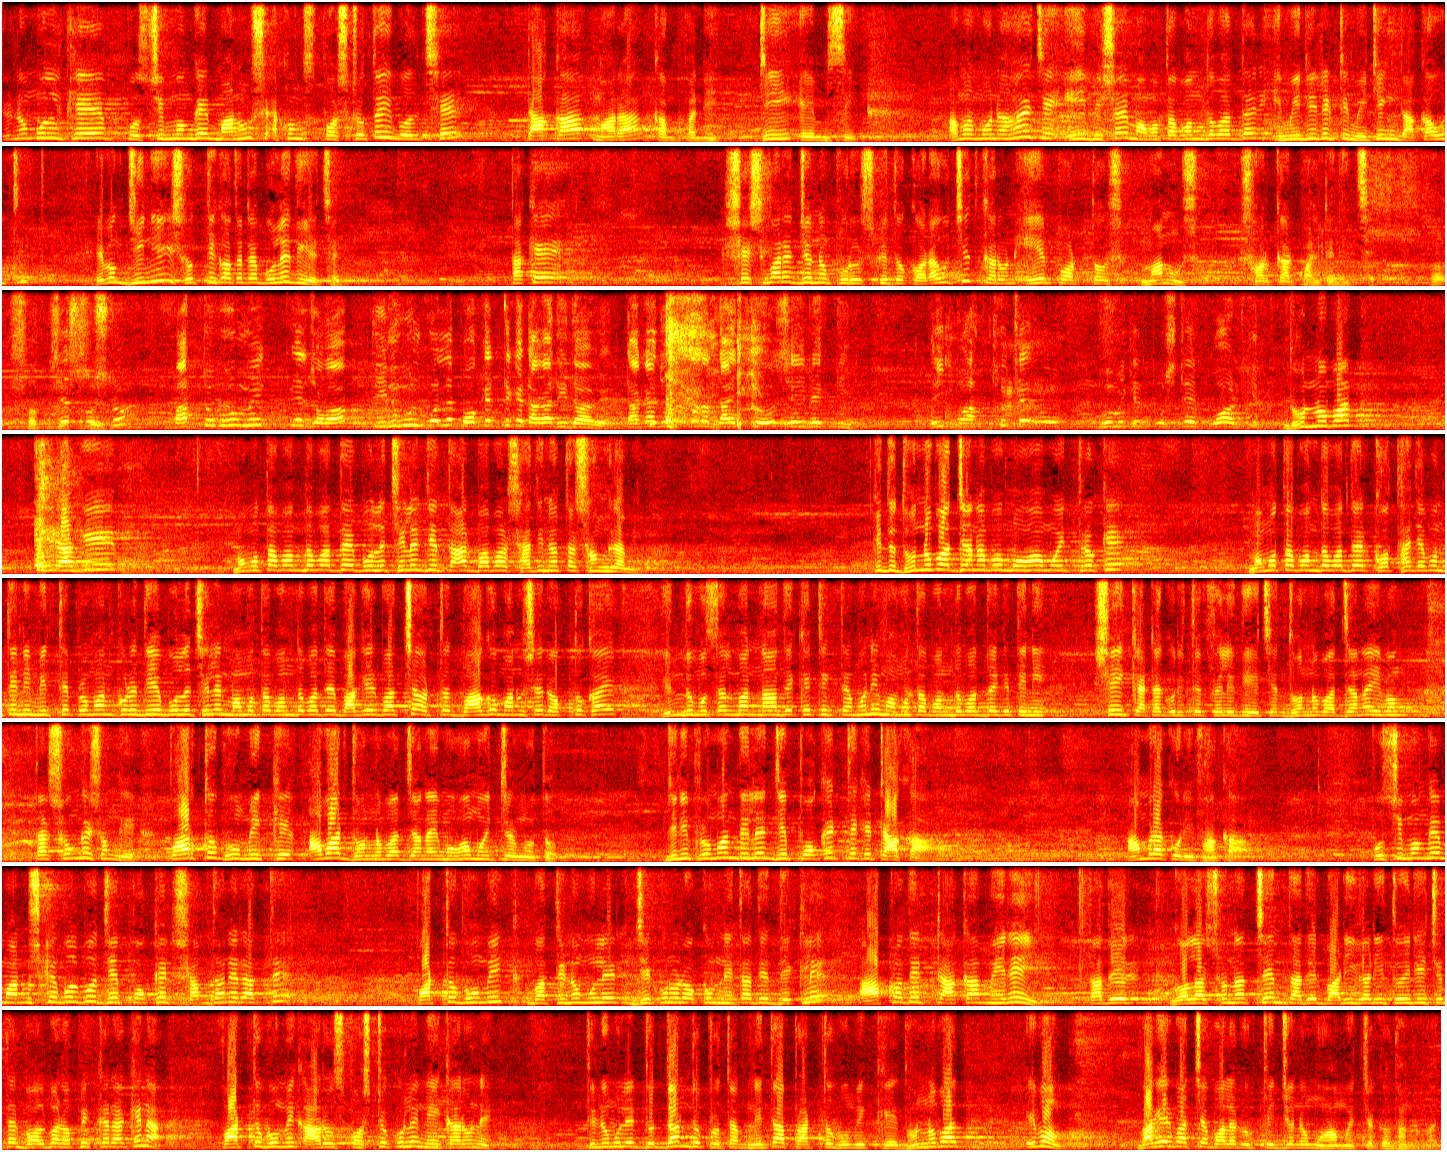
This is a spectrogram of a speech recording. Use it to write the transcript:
তৃণমূলকে পশ্চিমবঙ্গের মানুষ এখন স্পষ্টতই বলছে টাকা মারা কোম্পানি টিএমসি। আমার মনে হয় যে এই বিষয়ে মমতা বন্দ্যোপাধ্যায়ের ইমিডিয়েট একটি মিটিং ডাকা উচিত এবং যিনি সত্যি কথাটা বলে দিয়েছেন তাকে শেষবারের জন্য পুরস্কৃত করা উচিত কারণ এরপর তো মানুষ সরকার পাল্টে দিচ্ছে। শেষ প্রশ্ন পাঠ্যভূমিকের জবাব তৃণমূল করলে পকেট থেকে টাকা দিতে হবে। টাকা যোগ করার দায়িত্ব সেই ব্যক্তির এই পাঠ্য ভূমিকের পোস্টের পর কি? ধন্যবাদ। এর আগে মমতা বন্দ্যোপাধ্যায় বলেছিলেন যে তার বাবা স্বাধীনতা সংগ্রামী। কিন্তু ধন্যবাদ জানাব মহামৈত্রকে। মমতা বন্দ্যোপাধ্যায়ের কথা যেমন তিনি মিথ্যে প্রমাণ করে দিয়ে বলেছিলেন, মমতা বন্দ্যোপাধ্যায় বাঘের বাচ্চা, অর্থাৎ বাঘও মানুষের রক্ত খায়। হিন্দু, মুসলমান না দেখে ঠিক তেমনই মমতা বন্দ্যোপাধ্যায়কে তিনি সেই ক্যাটাগরিতে ফেলে দিয়েছেন। ধন্যবাদ জানাই এবং তার সঙ্গে সঙ্গে পার্থ ভৌমিককে আবার ধন্যবাদ জানাই মহামৈত্রের মতো। যিনি প্রমাণ দিলেন যে পকেট থেকে টাকা আমরা করি ফাঁকা। পশ্চিমবঙ্গের মানুষকে বলব যে পকেট সাবধানে রাখতে পার্থভৌমিক বা তৃণমূলের যে কোনো রকম নেতাদের দেখলে আপনাদের টাকা মেরেই তাদের গলা শোনাচ্ছেন, তাদের বাড়ি গাড়ি তৈরি হচ্ছে, তার বলবার অপেক্ষা রাখে না। পার্থভৌমিক আরও স্পষ্ট করলেন এই কারণে। তৃণমূলের দুর্দান্ত প্রতাপ নেতা পার্থভৌমিককে ধন্যবাদ এবং বাঘের বাচ্চা বলার উক্তির জন্য মোহাম্মদকেও ধন্যবাদ।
